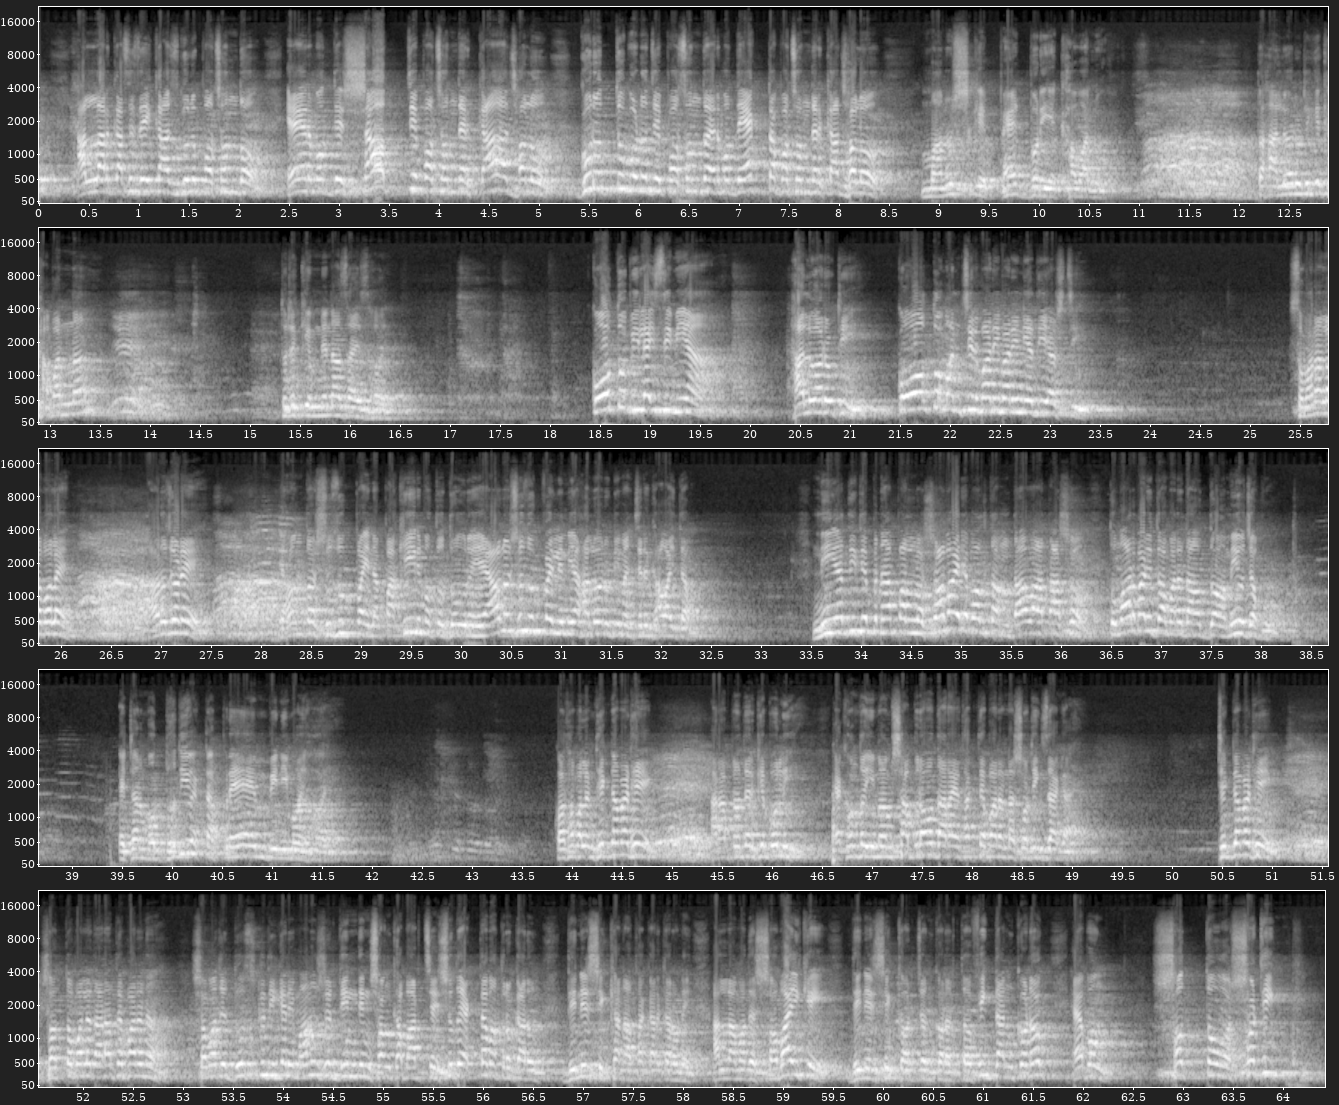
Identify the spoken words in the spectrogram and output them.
আল্লাহর কাছে যে কাজগুলো পছন্দ, এর মধ্যে সবচেয়ে পছন্দের কাজ হলো, গুরুত্বপূর্ণ যে পছন্দ, এর মধ্যে একটা পছন্দের কাজ হলো মানুষকে পেট ভরিয়ে খাওয়ানো। তো হালুয়া রুটিকে খাবার না? তো এটা কেমনে না জায়েজ হয়? কত বিলাইছি মিয়া, হালুয়া রুটি, কত মানুষের বাড়ি বাড়ি নিয়ে দিয়ে আসছি। সোমান আল্লাহ বলে? আরও জোরে। এখন তো সুযোগ পাই না, পাখির মতো দৌড়ে আলো সুযোগ পাইলে মিয়া হালুয়া রুটি মানুষের খাওয়াইতাম। নিয়ে দিতে না পারল সবাই বলতাম, দাওয়াত, আসো, তোমার বাড়ি তো আমার দাওয়াত দাও, আমিও যাব। এটার মধ্য দিয়েও একটা প্রেম বিনিময় হয়। কথা বলেন ঠিক না বা ঠিক? আর আপনাদেরকে বলি, এখন তো ইমাম সাবরাও দাঁড়ায় থাকতে পারে না সঠিক জায়গায়। ঠিক না ঠিক? সত্য বলে দাঁড়াতে পারে না। সমাজে দুষ্কৃতিকারী মানুষের দিন দিন সংখ্যা বাড়ছে, শুধু একটা মাত্র কারণ, দিনের শিক্ষা না থাকার কারণে। আল্লাহ আমাদের সবাইকে দিনের শিক্ষা অর্জন করার তৌফিক দান করুক এবং সত্য সঠিক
